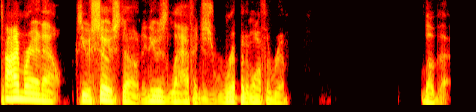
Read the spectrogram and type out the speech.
Time ran out because he was so stoned and he was laughing, just ripping him off the rim. Love that.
